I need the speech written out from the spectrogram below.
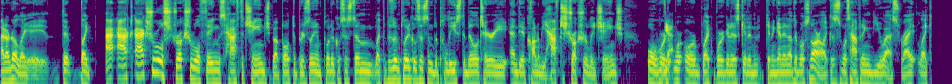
I don't know, like eh, the like act, actual structural things have to change about both the Brazilian political system, like the Brazilian political system, the police, the military, and the economy have to structurally change, or we're, Yeah. we're or like we're gonna just get in, gonna get another Bolsonaro. Like this is what's happening in the U.S. Right? Like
